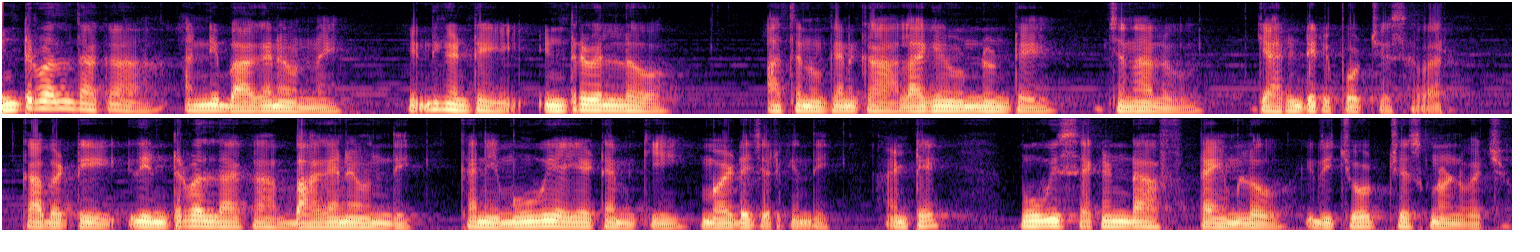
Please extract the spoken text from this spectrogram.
ఇంటర్వెల్ దాకా అన్నీ బాగానే ఉన్నాయి. ఎందుకంటే ఇంటర్వెల్లో అతను కనుక అలాగే ఉండుంటే జనాలు గ్యారంటీ రిపోర్ట్ చేసేవారు. కాబట్టి ఇది ఇంటర్వెల్ దాకా బాగానే ఉంది. కానీ మూవీ అయ్యే టైంకి మర్డర్ జరిగింది. అంటే మూవీ సెకండ్ హాఫ్ టైంలో ఇది చోటు చేసుకుని ఉండవచ్చు.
